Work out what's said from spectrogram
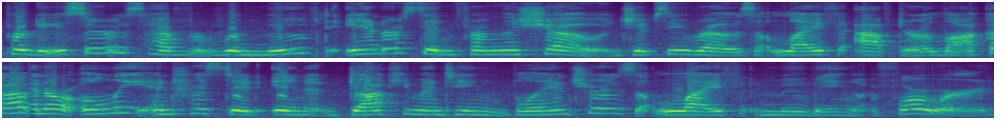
Producers have removed Anderson from the show, Gypsy Rose Life After Lockup, and are only interested in documenting Blanchard's life moving forward.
